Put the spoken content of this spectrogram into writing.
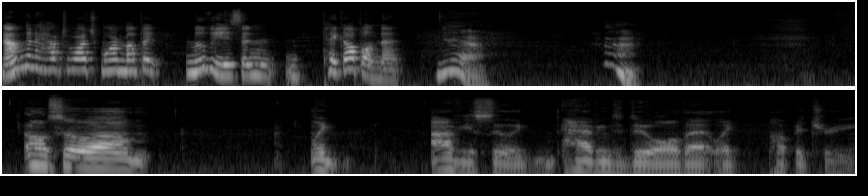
Now I'm gonna have to watch more Muppet movies and pick up on that. Yeah. Hmm. Also, um, like, obviously, like having to do all that like puppetry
